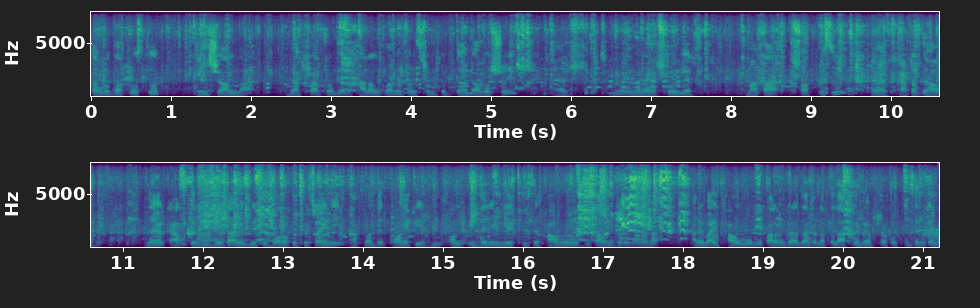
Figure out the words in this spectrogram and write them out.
সর্বদা প্রস্তুত, ইনশাআল্লাহ। ব্যবসা আপনাদের হালালভাবে পরিশ্রম করতে হলে অবশ্যই মানে শরীরের মাথা সব কিছু কাটাতে হবে। যাই হোক, আজকের ভিডিওটা আমি বেশি বড় করতে চাইনি। আপনাদের অনেকেই ইদানিং দেখতেছে ফার্মে মুরগি পালন করে যাবে না। আরে ভাই, ফার্ম মুরগি পালন করা যাবে না, তাহলে আপনি ব্যবসা করতেছেন কেন?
